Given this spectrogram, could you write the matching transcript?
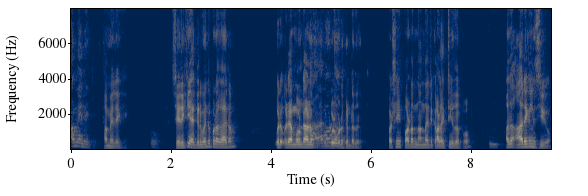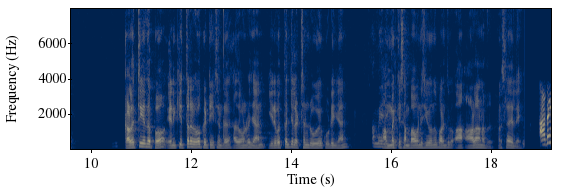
അമ്മയിലേക്ക്. അമ്മയിലേക്ക്. ശരിക്കും അഗ്രിമെന്റ് പ്രകാരം ഒരു ഒരു എമൗണ്ടാണ്. കൊടുക്കേണ്ടത്. പക്ഷേ ഈ പടം നന്നായിട്ട് കളക്ട് ചെയ്തപ്പോൾ അത് ആരെങ്കിലും ചെയ്യുമോ കളക്ട് ചെയ്തപ്പോൾ എനിക്ക് ഇത്ര രൂപ കിട്ടിയിട്ടുണ്ട്. അതുകൊണ്ട് ഞാൻ ഇരുപത്തഞ്ച് ലക്ഷം രൂപ കൂടി ഞാൻ അമ്മയ്ക്ക് സംഭാവന ചെയ്യുമെന്ന് പറഞ്ഞു ആളാണത്. മനസ്സിലായില്ലേ? അതെ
